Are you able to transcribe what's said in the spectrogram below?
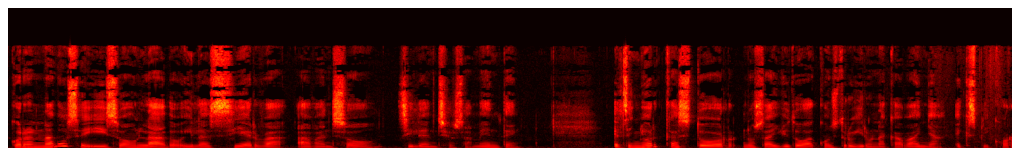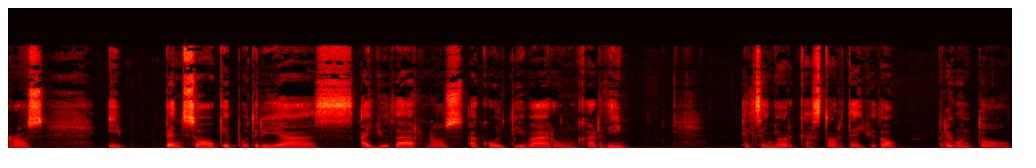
Coronado se hizo a un lado y la sierva avanzó silenciosamente. El señor Castor nos ayudó a construir una cabaña, explicó Ross, y pensó que podrías ayudarnos a cultivar un jardín. ¿El señor Castor te ayudó? preguntó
